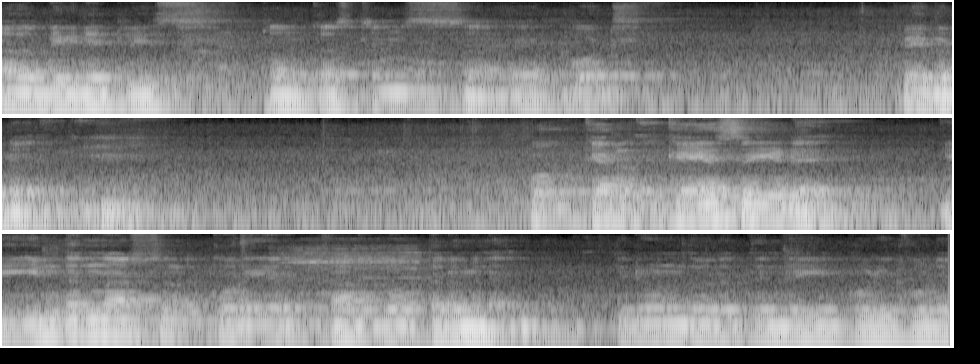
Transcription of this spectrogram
other dignitaries from customs airport പ്രിയപ്പെട്ടവർ ഇപ്പോൾ കെ എസ് ഐയുടെ ഈ ഇന്റർനാഷണൽ കൊറിയർ കാർഗോ ടെർമിനൽ തിരുവനന്തപുരത്തിന്റെയും കോഴിക്കോട്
